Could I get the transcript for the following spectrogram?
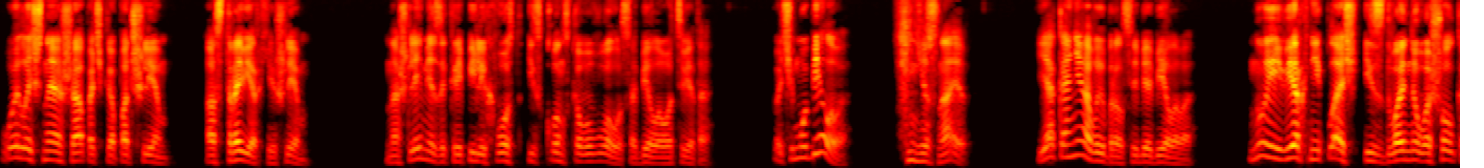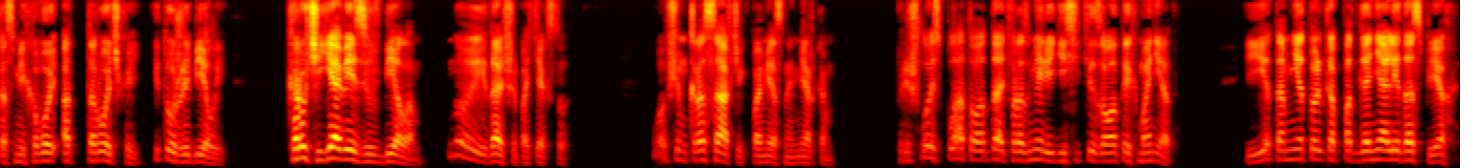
Войлочная шапочка под шлем, островерхий шлем. На шлеме закрепили хвост из конского волоса белого цвета. Почему белого? Не знаю. Я коня выбрал себе белого. Ну и верхний плащ из двойного шелка с меховой отторочкой и тоже белый. Короче, я весь в белом. Ну и дальше по тексту. В общем, красавчик по местным меркам. Пришлось плату отдать в размере десяти золотых монет. И это мне только подгоняли доспех.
